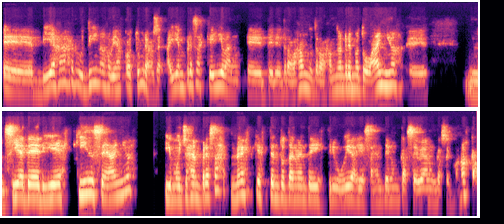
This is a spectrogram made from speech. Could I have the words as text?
eh, viejas rutinas o viejas costumbres. O sea, hay empresas que llevan eh, teletrabajando, trabajando en remoto años, 7, 10, 15 años, y muchas empresas no es que estén totalmente distribuidas y esa gente nunca se vea, nunca se conozca.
